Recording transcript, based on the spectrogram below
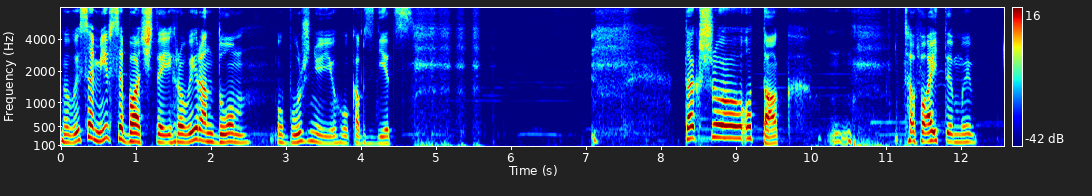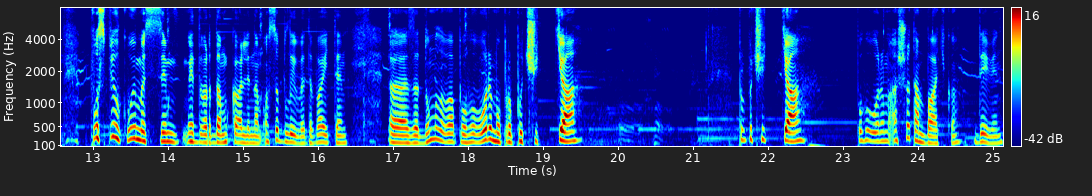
ну ви самі все бачите, ігровий рандом. Обожнюю його капздець. Так що, отак. Давайте ми поспілкуємось з цим Едвардом Каліном. Особливо, давайте е, задумливо поговоримо про почуття. Про почуття. Поговоримо. А що там батько? Де він?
